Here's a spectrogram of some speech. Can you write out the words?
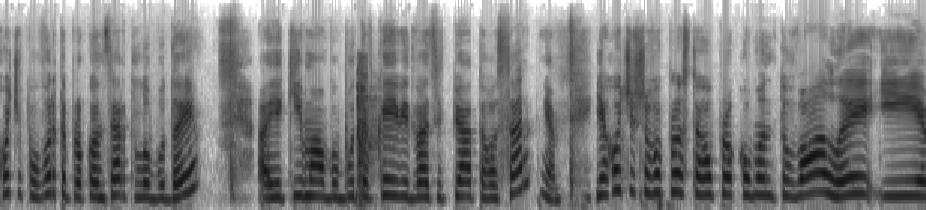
Хочу поговорити про концерт Лобуди, який мав би бути в Києві 25 серпня. Я хочу, щоб ви просто його прокоментували і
